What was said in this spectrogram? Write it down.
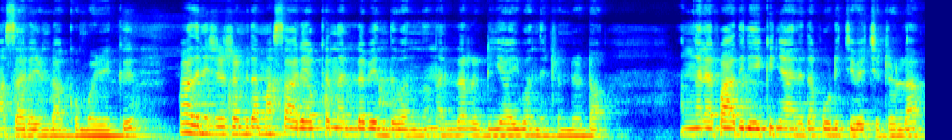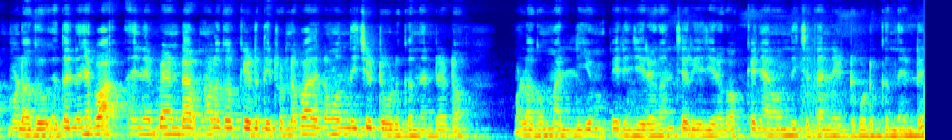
മസാല ഉണ്ടാക്കുമ്പോഴേക്ക്. അപ്പോൾ അതിനുശേഷം ഇത് മസാലയൊക്കെ നല്ല വെന്ത് വന്ന് നല്ല റെഡിയായി വന്നിട്ടുണ്ട് കേട്ടോ. അങ്ങനെ അപ്പോൾ അതിലേക്ക് ഞാനിതാ പൊടിച്ച് വെച്ചിട്ടുള്ള മുളക് ഇതെല്ലാം ഞാൻ അതിന് വേണ്ട മുളകൊക്കെ എടുത്തിട്ടുണ്ട്. അപ്പോൾ അതെല്ലാം ഒന്നിച്ചിട്ട് കൊടുക്കുന്നുണ്ട് കേട്ടോ. മുളകും മല്ലിയും പെരുംജീരകം ചെറിയ ജീരകം ഒക്കെ ഞാൻ ഒന്നിച്ച് തന്നെ ഇട്ട് കൊടുക്കുന്നുണ്ട്.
